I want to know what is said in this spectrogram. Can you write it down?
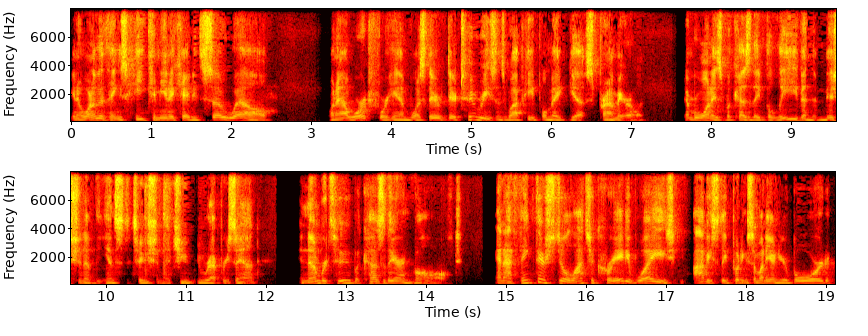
You know, one of the things he communicated so well when I worked for him was there, there are two reasons why people make gifts primarily. Number one is because they believe in the mission of the institution that you represent. And number two, because they're involved. And I think there's still lots of creative ways, obviously putting somebody on your board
